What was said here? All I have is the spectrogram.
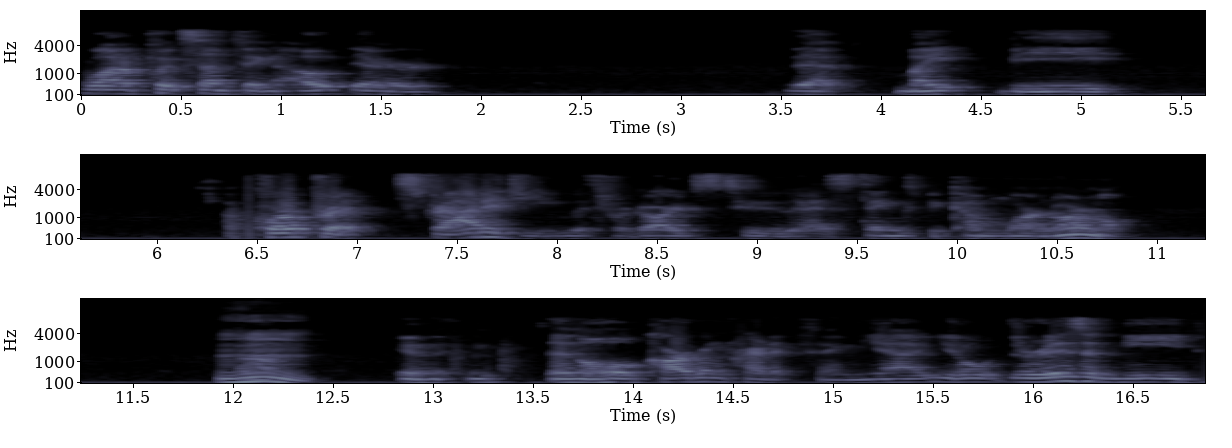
want to put something out there that might be a corporate strategy with regards to as things become more normal. Mm-hmm. Um, in, in the whole carbon credit thing, yeah, you know, there is a need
